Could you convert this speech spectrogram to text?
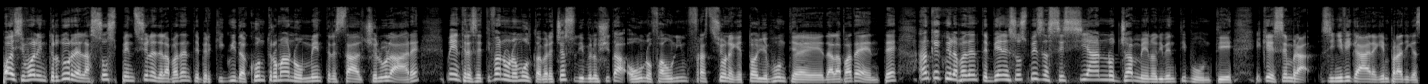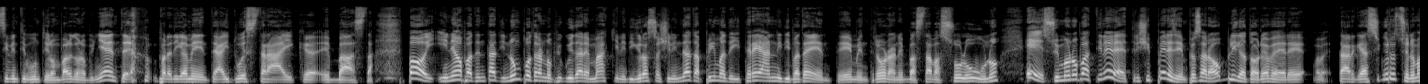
Poi si vuole introdurre la sospensione della patente per chi guida contromano mentre sta al cellulare, mentre se ti fanno una multa per eccesso di velocità o uno fa un'infrazione che toglie punti eh, dalla patente, anche qui la patente viene sospesa se si hanno già meno di 20 punti, il che sembra significare che in pratica questi 20 punti non valgono più niente, praticamente hai due strike e basta. Poi i neopatentati non potranno più guidare macchine di grossa cilindrata prima dei tre anni di patente, mentre ora ne bastava solo uno, e sui monopattini elettrici, per esempio, sarà obbligatorio avere vabbè, targa e assicurazione, ma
